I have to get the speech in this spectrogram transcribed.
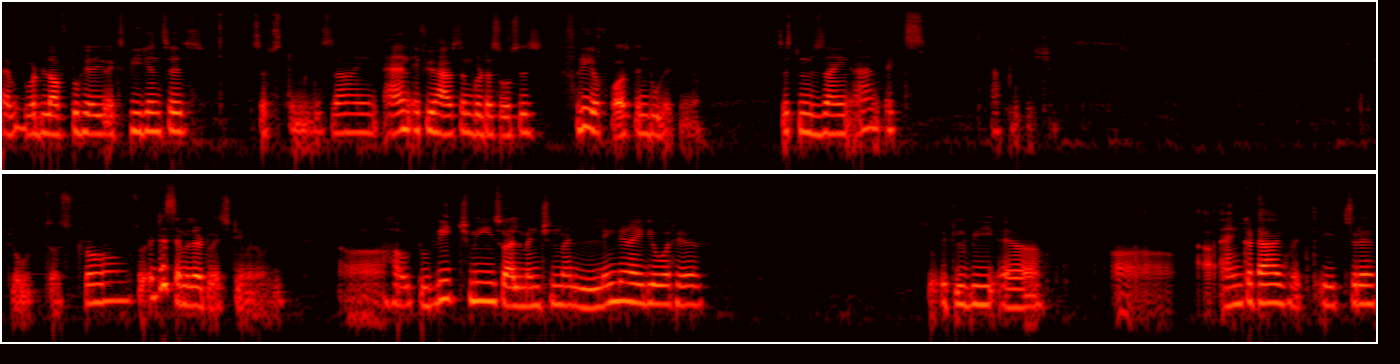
I would love to hear your experiences system design and if you have some good resources free of course then do let me know. System design and its application closed are strong. So it is similar to html only. Uh, how to reach me. So i'll mention my linkedin id over here. So it will be a, a anchor tag with href.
